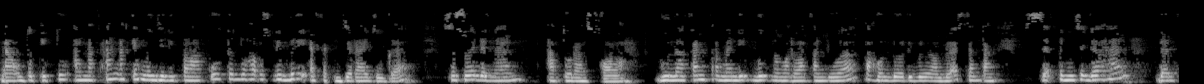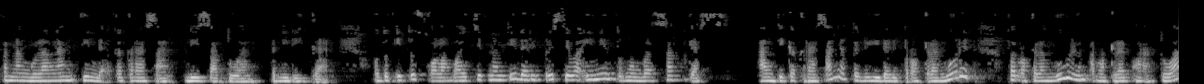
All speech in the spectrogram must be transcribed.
Nah untuk itu anak-anak yang menjadi pelaku tentu harus diberi efek jerah juga sesuai dengan aturan sekolah. Gunakan Permendikbud nomor 82 tahun 2015 tentang pencegahan dan penanggulangan tindak kekerasan di satuan pendidikan. Untuk itu sekolah wajib nanti dari peristiwa ini untuk membuat satgas anti kekerasan yang terdiri dari perwakilan murid, perwakilan guru, dan perwakilan orang tua.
